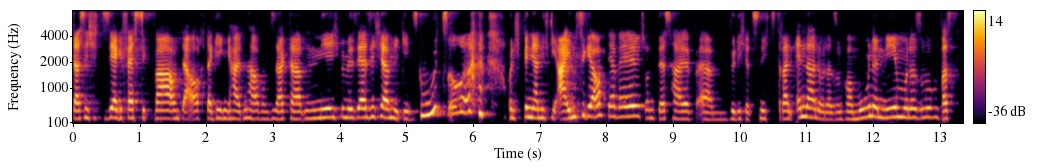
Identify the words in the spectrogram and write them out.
dass ich sehr gefestigt war und da auch dagegen gehalten habe und gesagt habe, nee, ich bin mir sehr sicher, mir geht's gut so. Und ich bin ja nicht die Einzige auf der Welt und deshalb ähm, würde ich jetzt nichts dran ändern oder so Hormone nehmen oder so, was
